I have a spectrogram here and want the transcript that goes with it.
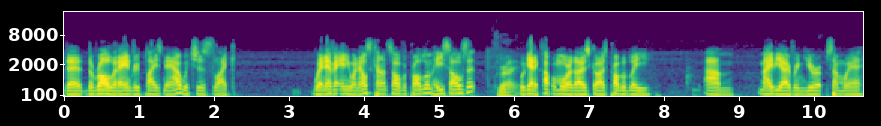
the the role that Andrew plays now, which is like whenever anyone else can't solve a problem, he solves it. Right. We'll get a couple more of those guys, probably, um, maybe over in Europe somewhere,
